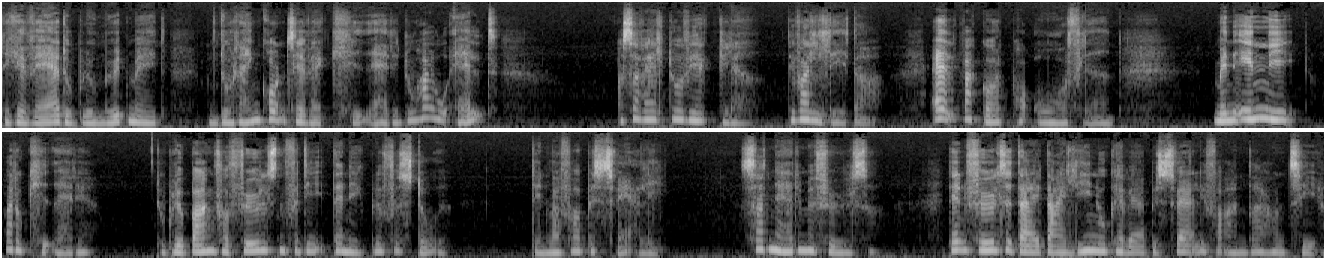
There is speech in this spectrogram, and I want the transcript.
Det kan være, at du blev mødt med et, men du har da ingen grund til at være ked af det, du har jo alt. Og så valgte du at være glad. Det var lettere. Alt var godt på overfladen. Men indeni var du ked af det, du blev bange for følelsen, fordi den ikke blev forstået. Den var for besværlig. Sådan er det med følelser. Den følelse, der er i dig lige nu, kan være besværlig for andre at håndtere,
